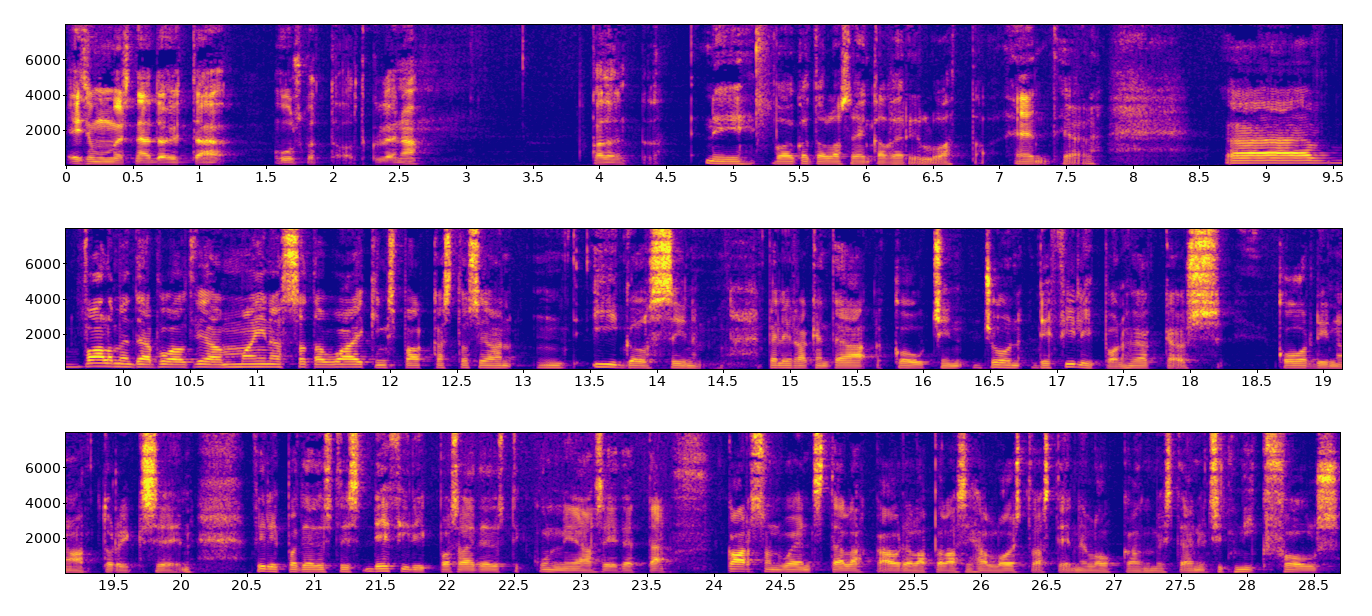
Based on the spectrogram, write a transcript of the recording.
Ei se mun mielestä näytä yhtään uskottavalta kyllä enää. Nyt tätä. Niin, voiko tuollaiseen kaveriin luottaa? En tiedä. Öö, valmentajapuolelta vielä Minnesota Vikings palkkasi tosiaan Eaglesin pelirakentaja coachin John DeFilippon hyökkäyskoordinaattorikseen. Filippo tietysti, DeFilippo sai tietysti kunniaa siitä, että Carson Wentz tällä kaudella pelasi ihan loistavasti ennen loukkaantumista ja nyt sitten Nick Foles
